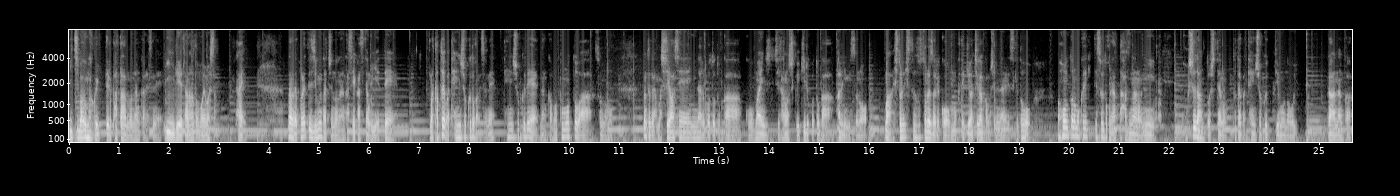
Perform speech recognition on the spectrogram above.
一番うまくいってるパターンのなんかですね、いい例だなと思いました。はい。なので、これって自分たちのなんか生活でも言えて、まあ、例えば転職とかですよね。転職で、なんかもともとは、その、なんていうか、まあ、幸せになることとか、こう、毎日楽しく生きることが、ある意味、その、まあ、一人、人それぞれ、こう、目的は違うかもしれないですけど、まあ、本当の目的ってそういうとこにあったはずなのに、手段としての、例えば転職っていうものが、なんか、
